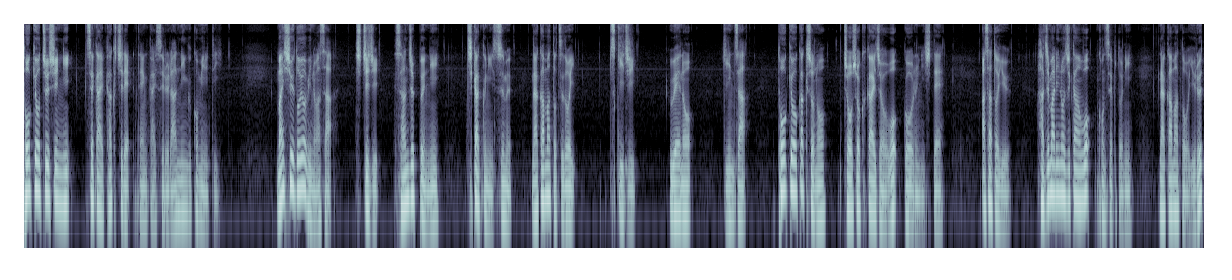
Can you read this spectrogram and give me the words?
東京中心に世界各地で展開するランニングコミュニティ。毎週土曜日の朝7時30分に近くに住む仲間と集い築地上野銀座東京各所の朝食会場をゴールにして朝という始まりの時間をコンセプトに仲間とゆるっ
